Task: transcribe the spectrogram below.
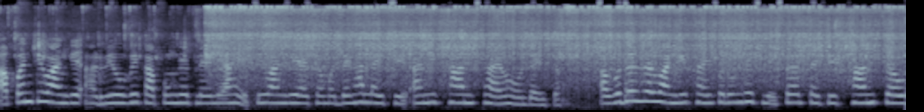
आपण जी वांगे आडवी उभी कापून घेतलेली आहे ती वांगी याच्यामध्ये घालायची आणि छान फ्राय होऊ द्यायचं. अगोदर जर वांगी फ्राय करून घेतली तर त्याची छान चव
